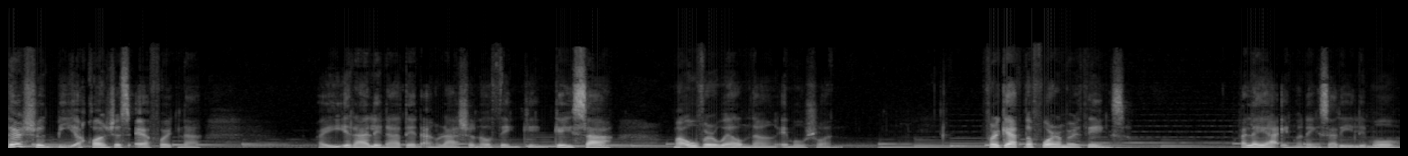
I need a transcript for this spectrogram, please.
there should be a conscious effort na paiirali natin ang rational thinking kaysa ma-overwhelm ng emotion. Forget the former things. Palayain mo na yung sarili mo.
